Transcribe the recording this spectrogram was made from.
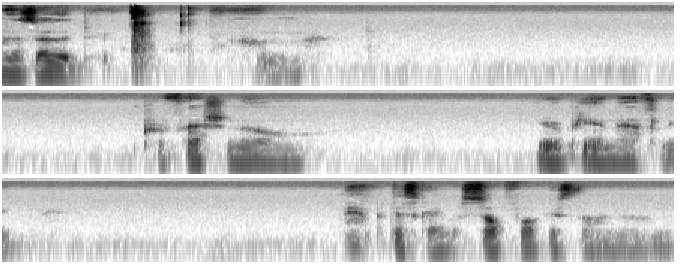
This other dude, um, professional European athlete. Man, but this guy was so focused on um,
